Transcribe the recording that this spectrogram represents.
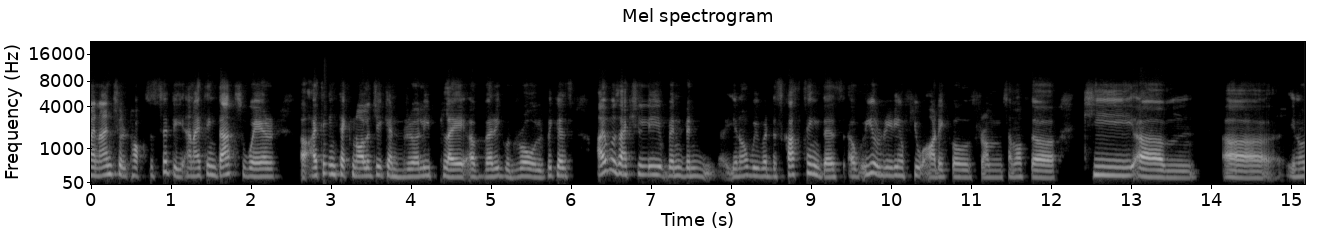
financial toxicity. And I think that's where uh, I think technology can really play a very good role. Because I was actually, when, when you know, we were discussing this, uh, we were reading a few articles from some of the key um, uh, you know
